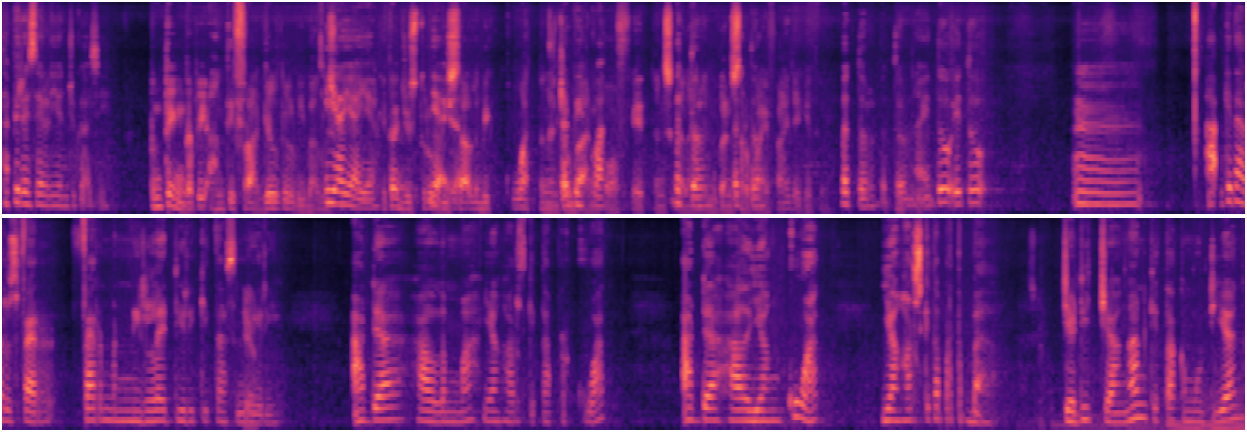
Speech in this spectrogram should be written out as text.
Tapi resilient juga sih. Penting, tapi anti fragil tuh lebih bagus. Iya, iya, iya. Kita justru Iya, bisa lebih kuat dengan Lebih cobaan kuat. COVID dan segalanya, Betul, bukan betul. survive aja gitu. Betul, betul. Nah itu itu hmm, kita harus fair fair menilai diri kita sendiri. Ada hal lemah yang harus kita perkuat, ada hal yang kuat yang harus kita pertebal. Jadi jangan kita kemudian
